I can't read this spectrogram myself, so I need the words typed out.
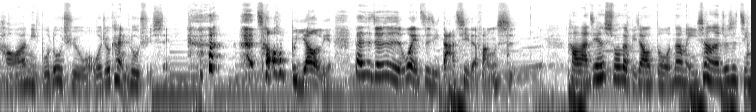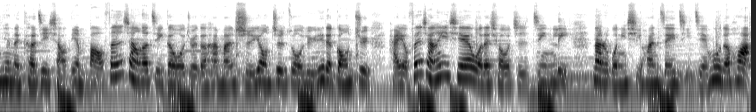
好啊，你不录取我，我就看你录取谁。超不要脸，但是就是为自己打气的方式。好啦，今天说的比较多，那么以上呢就是今天的科技小电报，分享了几个我觉得还蛮实用制作履历的工具，还有分享一些我的求职经历。那如果你喜欢这一集节目的话，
